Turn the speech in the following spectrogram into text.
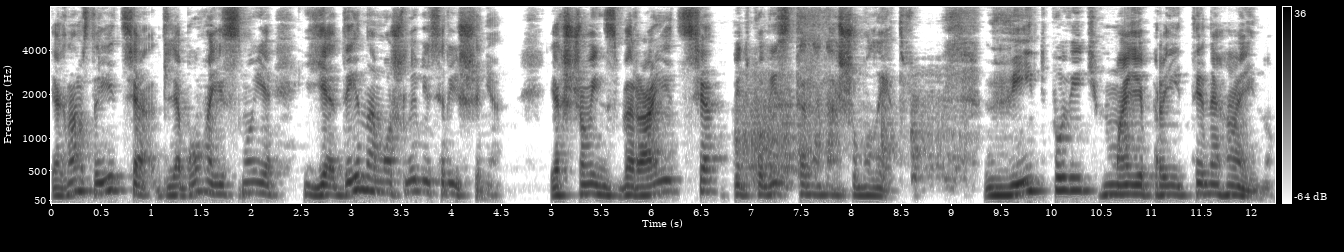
як нам здається, для Бога існує єдина можливість рішення, якщо Він збирається відповісти на нашу молитву. Відповідь має прийти негайно,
